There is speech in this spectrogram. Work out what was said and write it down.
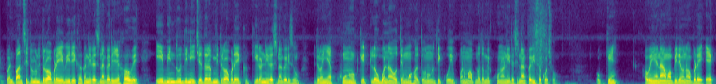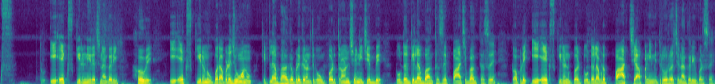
આઠ પોઈન્ટ પાંચ સેન્ટીમીટર મિત્રો આપણે એબી રેખાખંડની રચના કરી છે. હવે એ બિંદુથી નીચે તરફ મિત્રો આપણે એક કિરણની રચના કરીશું. મિત્રો અહીંયા ખૂણો કેટલો બનાવો તે મહત્ત્વનું નથી. કોઈ પણ માપનો તમે ખૂણાની રચના કરી શકો છો. ઓકે? હવે અહીંયા નામ આપી દેવાનું આપણે એક્સ. તો એ એક્સ કિરણની રચના કરી. હવે એ એક્સ કિરણ ઉપર આપણે જોવાનું કેટલા ભાગ આપણે કરવાનું તો કે ઉપર ત્રણ છે, નીચે બે. ટોટલ કેટલા ભાગ થશે? પાંચ ભાગ થશે. તો આપણે એ એક્સ કિરણ પર ટોટલ આપણે પાંચ ચાપની મિત્રો રચના કરવી પડશે.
